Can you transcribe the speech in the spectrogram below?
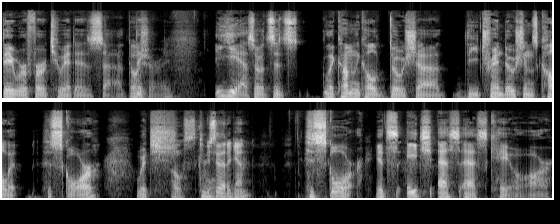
they refer to it as uh, they- Dosha, right? yeah, so it's it's like commonly called Dosha. The Trandoshans call it Hsskor, which Oh, Can you say that again? Hsskor. It's H S S K O R.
